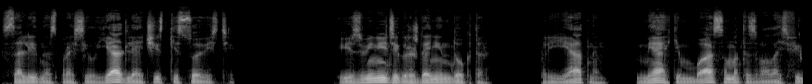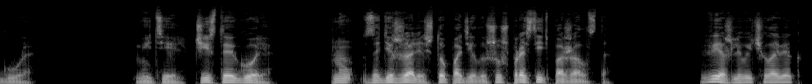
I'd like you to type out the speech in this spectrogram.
солидно спросил я для очистки совести. «Извините, гражданин доктор». Приятным, мягким басом отозвалась фигура. «Метель, чистое горе. Ну, задержались, что поделаешь, уж простить, пожалуйста. Вежливый человек,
